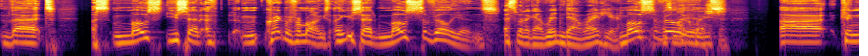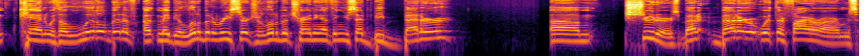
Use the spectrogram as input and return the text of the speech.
that s- most, you said, uh, correct me if I'm wrong, I think you said most civilians, That's what I got written down right here. most That civilians uh, can, can with a little bit of, uh, maybe a little bit of research or a little bit of training, I think you said, be better um, shooters, better, better with their firearms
